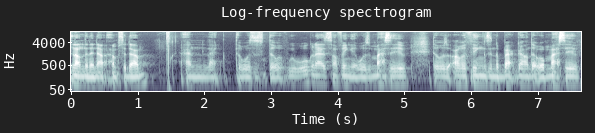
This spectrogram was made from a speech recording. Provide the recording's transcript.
London and Amsterdam. And like there was, there we organized something. It was massive. There was other things in the background that were massive,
